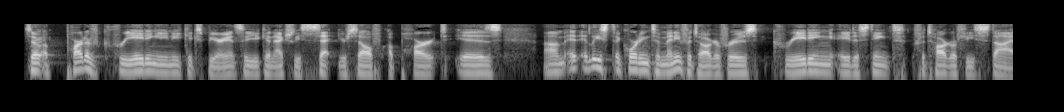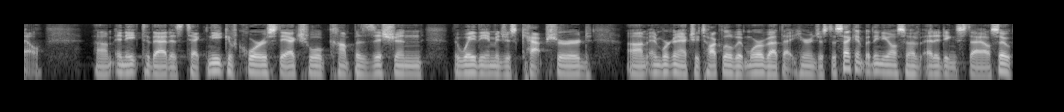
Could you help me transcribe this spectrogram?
So, right. a part of creating a unique experience so you can actually set yourself apart is, um, at, at, least according to many photographers, creating a distinct photography style. Um, innate to that is technique, of course, the actual composition, the way the image is captured, um, and we're going to actually talk a little bit more about that here in just a second. But then you also have editing style. So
